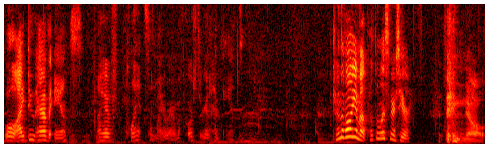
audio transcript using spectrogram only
Well, I do have ants. I have plants in my room. Of course, they're gonna have ants. Turn the volume up. Let the listeners hear. no.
